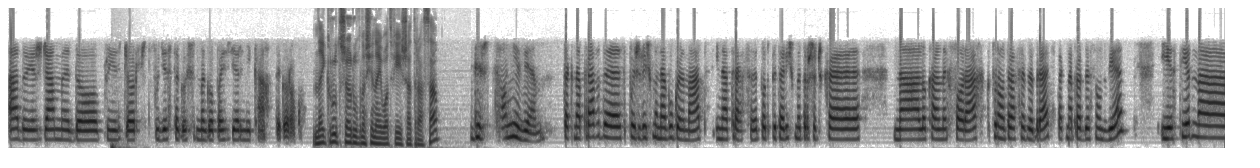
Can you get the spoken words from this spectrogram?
a dojeżdżamy do Prince George 27 października tego roku. Najkrótsza równa się najłatwiejsza trasa? Wiesz co, nie wiem. Tak naprawdę spojrzeliśmy na Google Maps i na trasy, podpytaliśmy troszeczkę na lokalnych forach, którą trasę wybrać. Tak naprawdę są dwie. I jest jedna,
